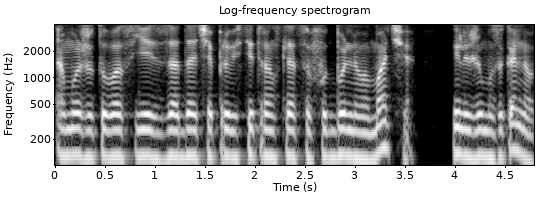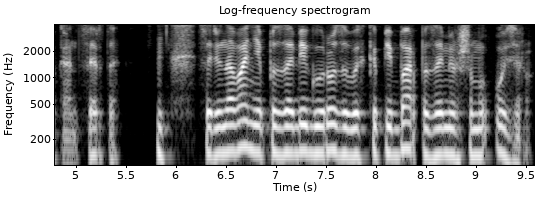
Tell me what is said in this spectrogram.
А может у вас есть задача провести трансляцию футбольного матча или же музыкального концерта – Соревнование по забегу розовых капибар по замерзшему озеру.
